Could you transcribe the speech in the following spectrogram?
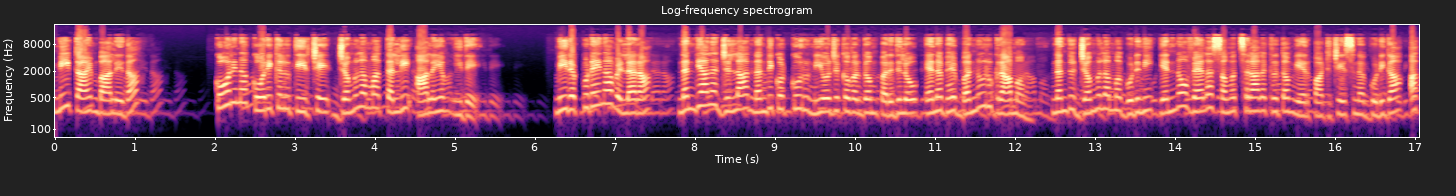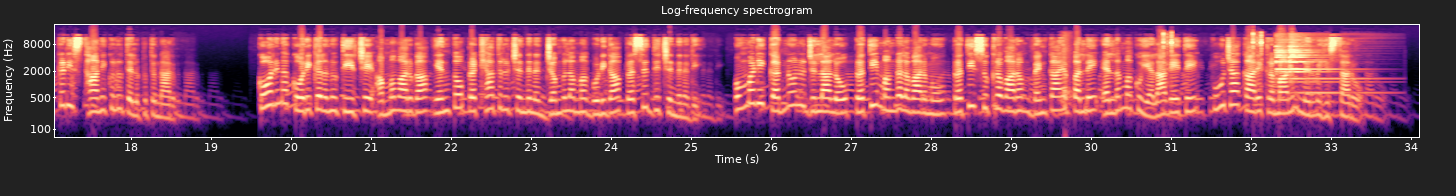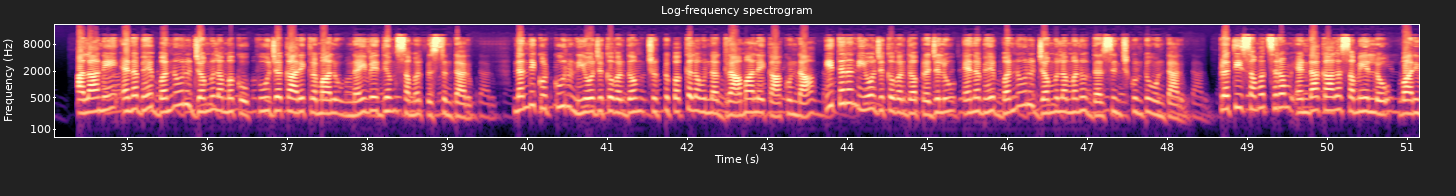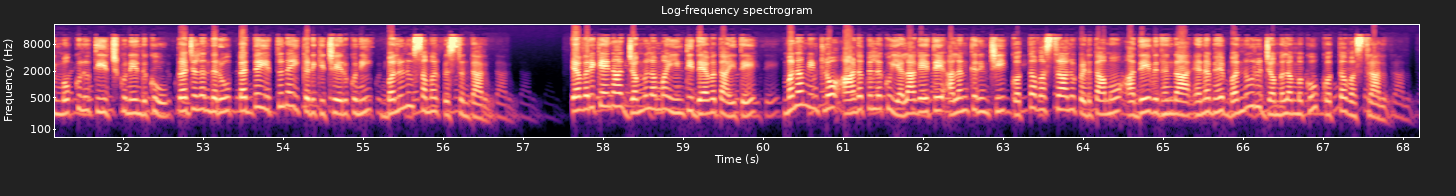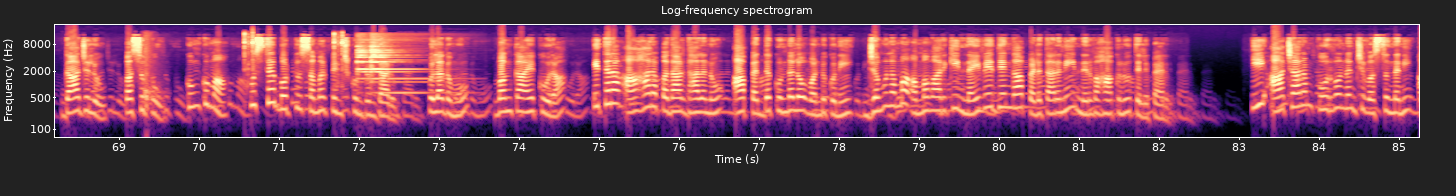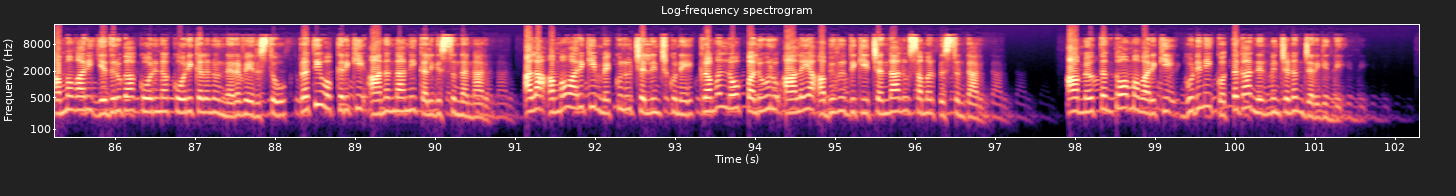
మీ time బాలేదా? కోరిన కోరికలు తీర్చే జములమ్మ తల్లి ఆలయం ఇదే. మీరెప్పుడైనా వెళ్ళారా నంద్యాల జిల్లా నందికొట్కూరు నియోజకవర్గం పరిధిలో ఎనభై బన్నూరు గ్రామం నందు జమ్ములమ్మ గుడిని ఎన్నో వేల సంవత్సరాల క్రితం ఏర్పాటు చేసిన గుడిగా అక్కడి స్థానికులు తెలుపుతున్నారు. కోరిన కోరికలను తీర్చే అమ్మవారుగా ఎంతో ప్రఖ్యాతులు చెందిన జమ్ములమ్మ గుడిగా ప్రసిద్ధి చెందినది. ఉమ్మడి కర్నూలు జిల్లాలో ప్రతి మంగళవారము ప్రతి శుక్రవారం వెంకాయపల్లె ఎల్లమ్మకు ఎలాగైతే పూజా కార్యక్రమాలు నిర్వహిస్తారో. అలానే ఎనభై బన్నూరు జమ్ములమ్మకు పూజ కార్యక్రమాలు నైవేద్యం సమర్పిస్తుంటారు. నందికొట్కూరు నియోజకవర్గం చుట్టుపక్కల ఉన్న గ్రామాలే కాకుండా ఇతర నియోజకవర్గ ప్రజలు ఎనభై బన్నూరు జమ్ములమ్మను దర్శించుకుంటూ ఉంటారు. ప్రతి సంవత్సరం ఎండాకాల సమయంలో వారి మొక్కులు తీర్చుకునేందుకు ప్రజలందరూ పెద్ద ఎత్తున ఇక్కడికి చేరుకుని బలులు సమర్పిస్తుంటారు. ఎవరికైనా జమ్ములమ్మ ఇంటి దేవత అయితే మనం ఇంట్లో ఆడపిల్లకు ఎలాగైతే అలంకరించి కొత్త వస్త్రాలు పెడతామో అదే విధంగా ఎనభై బన్నూరు జమ్మలమ్మకు కొత్త వస్త్రాలు. గాజులు పసుపు కుంకుమ పుస్తే బొట్టు సమర్పించుకుంటుంటారు. పులగము వంకాయ కూర ఇతర ఆహార పదార్థాలను ఆ పెద్ద కుండలో వండుకుని జములమ్మ అమ్మవారికి నైవేద్యంగా పెడతారని నిర్వాహకులు తెలిపారు. ఈ ఆచారం పూర్వం నుంచి వస్తుందని అమ్మవారి ఎదురుగా కోరిన కోరికలను నెరవేరుస్తూ ప్రతి ఒక్కరికి ఆనందాన్ని కలిగిస్తుందన్నారు. అలా అమ్మవారికి మెక్కులు చెల్లించుకునే క్రమంలో పలువురు ఆలయ అభివృద్ధికి చందాలు సమర్పిస్తుంటారు. ఆ మెత్తంతో అమ్మవారికి గుడిని కొత్తగా నిర్మించడం జరిగింది.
